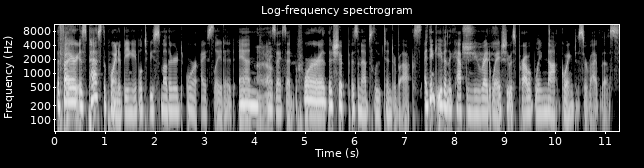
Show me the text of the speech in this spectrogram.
The fire is past the point of being able to be smothered or isolated. And Yeah. as I said before, the ship is an absolute tinderbox. I think even the captain knew right away she was probably not going to survive this.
